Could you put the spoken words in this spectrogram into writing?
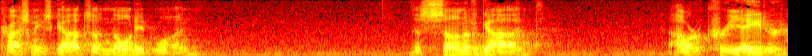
Christ means God's anointed one, the Son of God our Creator,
